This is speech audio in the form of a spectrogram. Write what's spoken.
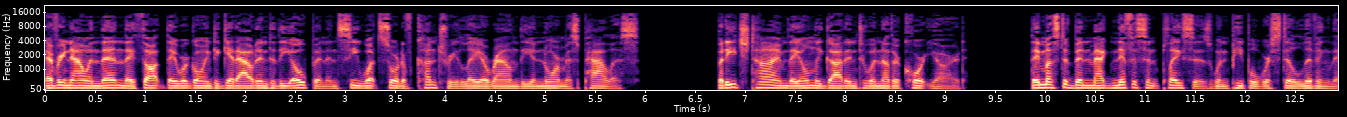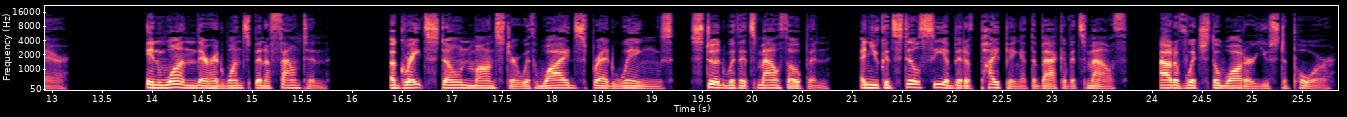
Every now and then they thought they were going to get out into the open and see what sort of country lay around the enormous palace. But each time they only got into another courtyard. They must have been magnificent places when people were still living there. In one there had once been a fountain, a great stone monster with widespread wings stood with its mouth open, and you could still see a bit of piping at the back of its mouth, out of which the water used to pour.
